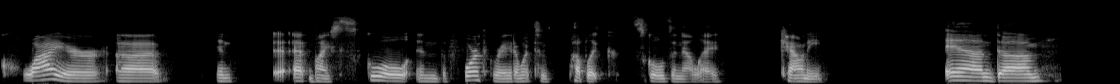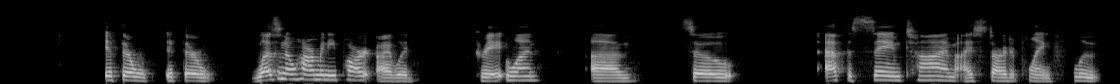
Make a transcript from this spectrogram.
choir uh, in at my school in the fourth grade, I went to public schools in LA County, and um, if there if there was no harmony part, I would create one. Um, so at the same time, I started playing flute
